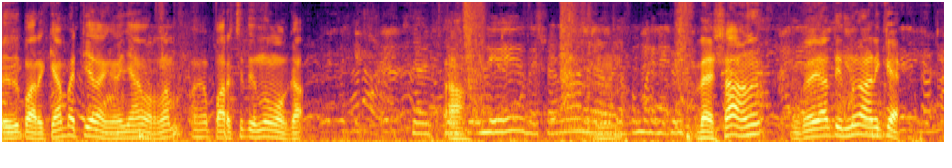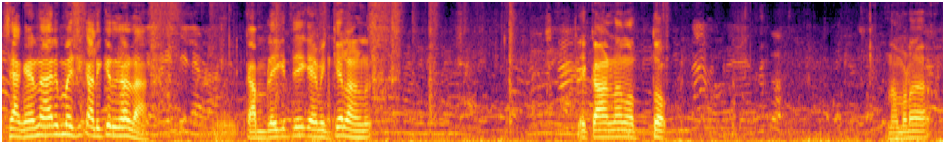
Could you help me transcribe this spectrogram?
ഇത് പറിക്കാൻ പറ്റിയത്. അങ്ങനെ ഞാൻ ഒരെണ്ണം പറിച്ച് തിന്ന് നോക്കാം. ആ. വിഷമാണ്. ഞാൻ തിന്ന് കാണിക്കാം. പക്ഷെ അങ്ങനെ ആരും വെച്ച് കളിക്കരുത് കേട്ടാ. കംപ്ലീറ്റ് കെമിക്കലാണ്. ഈ കാണുന്ന മൊത്തം. നമ്മുടെ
